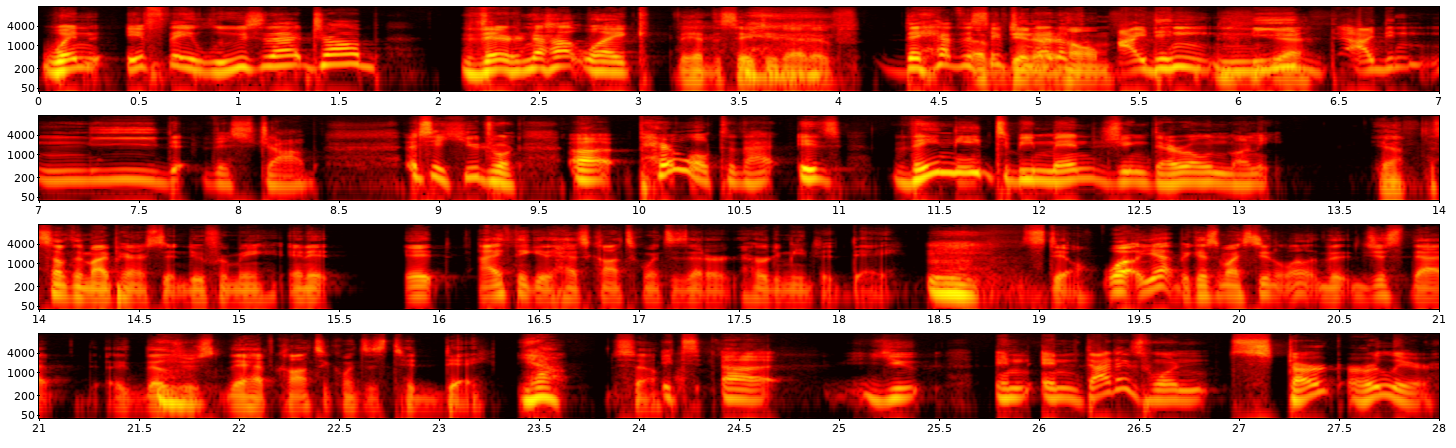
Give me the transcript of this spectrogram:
when if they lose that job, they're not like they had the safety net of they have the safety net at of home. I didn't need Yeah. I didn't need this job. That's a huge one. Uh, parallel to that is they need to be managing their own money. yeah. That's something my parents didn't do for me, and it it I think it has consequences that are hurting me today. Still, well, yeah, because my student loan, just that uh, those are they have consequences today. Yeah. So It's uh you and and that is one start earlier.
